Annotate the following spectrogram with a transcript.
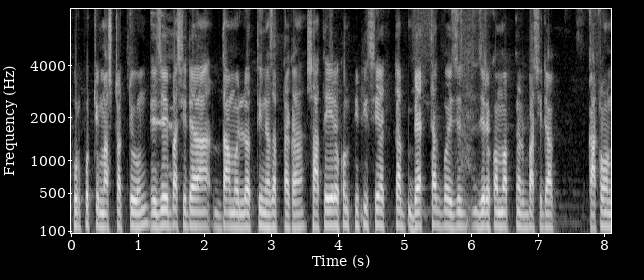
ফোরপট্টি মাস্টার টিউন এই যে বাসিটা দাম হইল তিন হাজার টাকা। সাথে এরকম পিপিসি একটা ব্যাগ থাকবে, এই যে যেরকম আপনার বাসিটা কার্টন।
